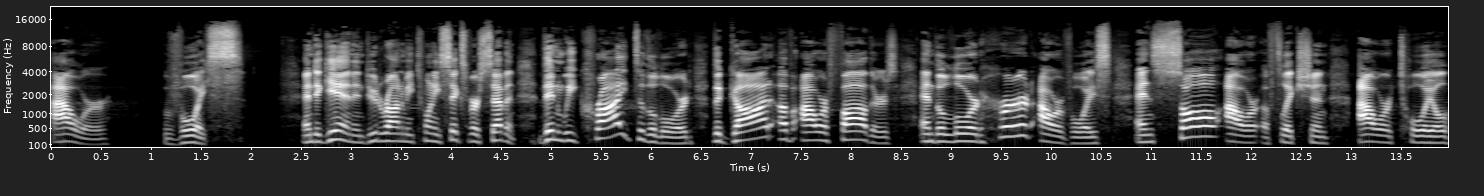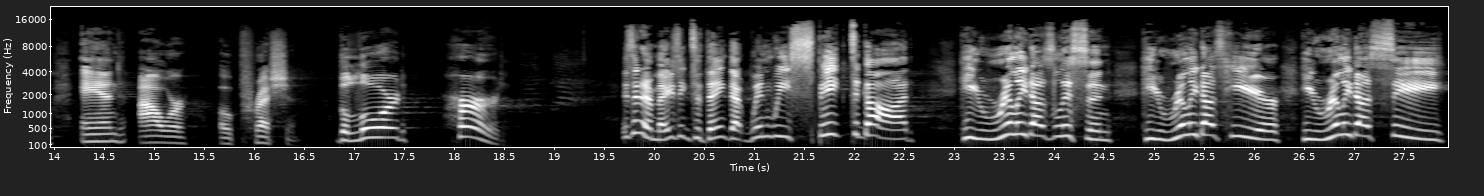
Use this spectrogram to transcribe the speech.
our voice. And again in Deuteronomy 26, verse 7 Then we cried to the Lord, the God of our fathers, and the Lord heard our voice and saw our affliction, our toil, and our oppression. The Lord heard. Isn't it amazing to think that when we speak to God, He really does listen, He really does hear, He really does see,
